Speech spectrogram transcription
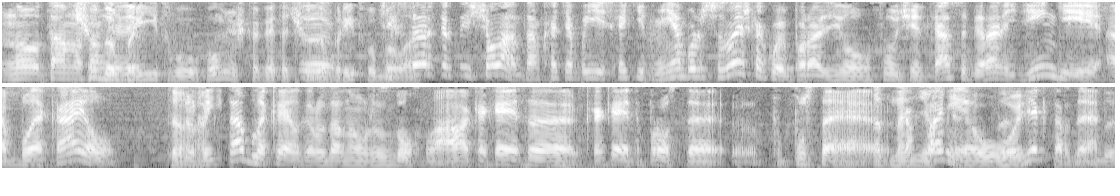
ну, там, Чудо-бритву, деле... помнишь, какая-то чудо-бритва была? Кикстартер-то еще ладно, там хотя бы есть какие-то. Меня больше знаешь, какой поразил случай? Когда собирали деньги а Black Isle, так. Только не та Black Isle, которая давно уже сдохла, а какая-то какая просто э, пустая Однодневка. компания у да. Vector, да, да, да,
